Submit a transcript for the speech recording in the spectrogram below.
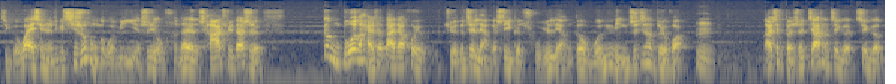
这个外星人这个七十桶的文明也是有存在的差距，但是更多的还是大家会觉得这两个是一个处于两个文明之间的对话。嗯而且本身加上这个这个，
